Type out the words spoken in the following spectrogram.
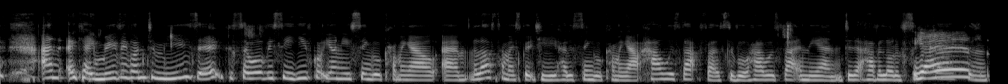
and okay, moving on to music. So obviously you've got your new single coming out. Um, the last time I spoke to you, you had a single coming out. How was that? First of all, how was that in the end? Did it have a lot of success? Yes. And-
